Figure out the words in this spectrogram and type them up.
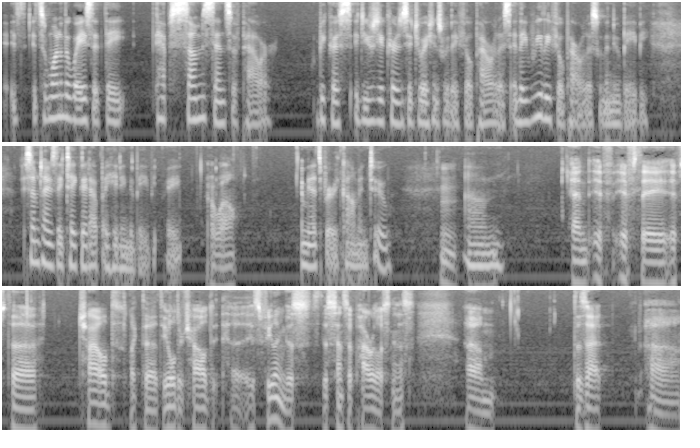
it's it's one of the ways that they have some sense of power because it usually occurs in situations where they feel powerless and they really feel powerless with a new baby sometimes they take that out by hitting the baby right Oh wow. i mean that's very common too Hmm. um, And if if they if the child like the the older child uh, is feeling this this sense of powerlessness, um, does that uh,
